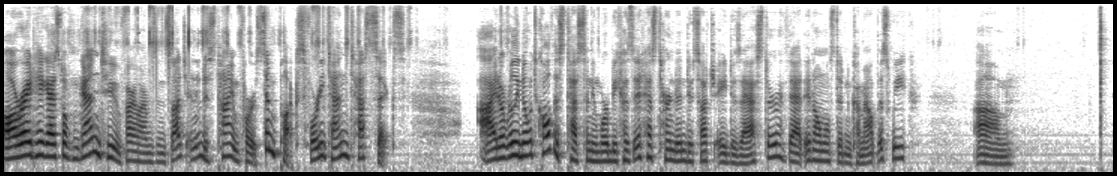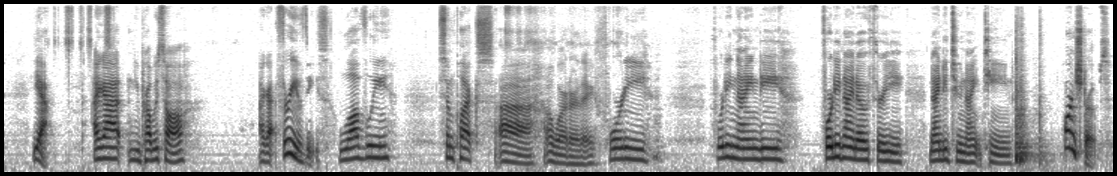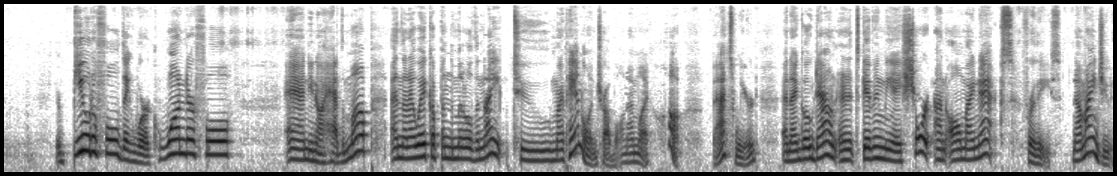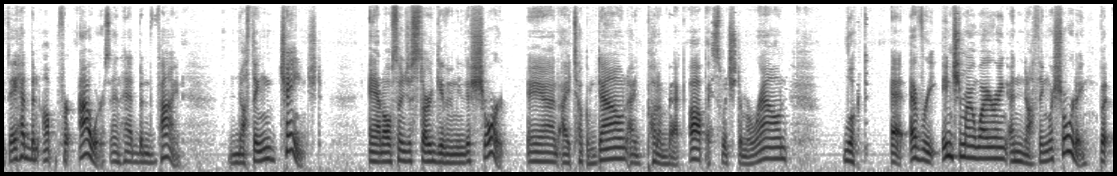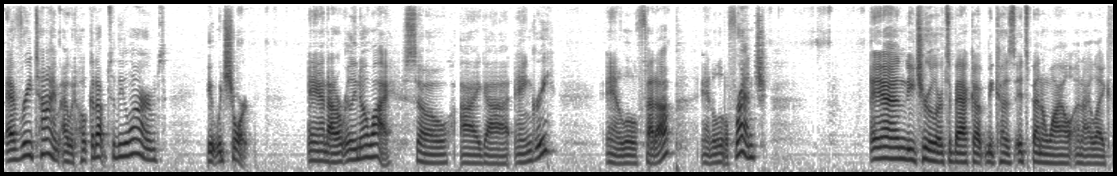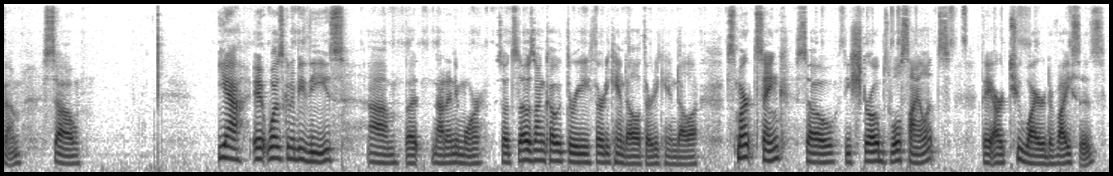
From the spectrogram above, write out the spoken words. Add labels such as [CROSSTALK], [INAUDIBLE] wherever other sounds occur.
Alright, hey guys, welcome again to Fire Alarms and such, and it is time for Simplex 4010 Test 6. I don't really know what to call this test anymore because it has turned into such a disaster that it almost didn't come out this week. Um, yeah, I got, you probably saw, I got three of these. Lovely Simplex, uh, oh, what are they? 40, 4090, 4903, 9219 horn strobes. They're beautiful, they work wonderful, and you know, I had them up, and then I wake up in the middle of the night to my panel in trouble, and I'm like, huh, that's weird. And I go down, and it's giving me a short on all my NACs for these. Now, mind you, they had been up for hours and had been fine. Nothing changed. And all of a sudden just started giving me this short. And I took them down, I put them back up, I switched them around, looked at every inch of my wiring and nothing was shorting. But every time I would hook it up to the alarms, it would short. And I don't really know why. So I got angry and a little fed up and a little French. And the True Alerts are back up because it's been a while and I like them. So yeah, it was going to be these, um, but not anymore. So it's those on code 3, 30 Candela, 30 Candela. Smart Sync, so the strobes will silence. They are two-wire devices.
